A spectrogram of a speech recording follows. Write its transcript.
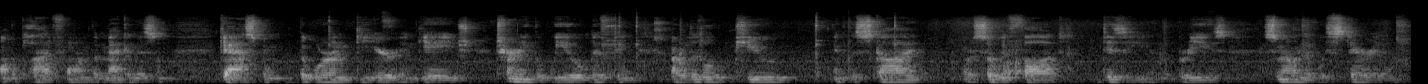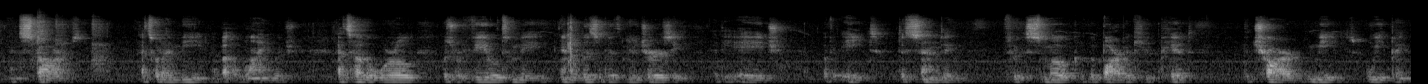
on the platform, the mechanism, gasping, the worm gear engaged, turning the wheel, lifting our little pew into the sky, or so we thought, dizzy in the breeze, smelling of wisteria and stars. That's what I mean about language. That's how the world was revealed to me in Elizabeth, New Jersey, at the age of eight, descending through the smoke of the barbecue pit, the charred meat weeping,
